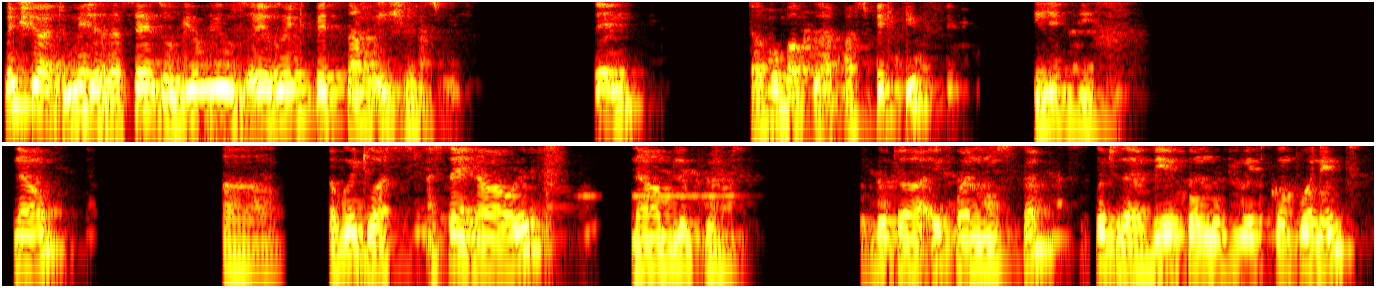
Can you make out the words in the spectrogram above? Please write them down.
Make sure to measure the size of your wheels or you're going to face some issues. Then I'll go back to the perspective, delete this. Now uh, we're going to ass assign our wheels our blueprint. we go to our F1 master, go to the vehicle movement component,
